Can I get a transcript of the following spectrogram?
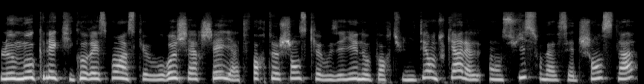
le mot-clé qui correspond à ce que vous recherchez, il y a de fortes chances que vous ayez une opportunité. En tout cas, en Suisse, on a cette chance-là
